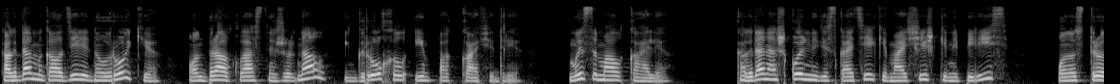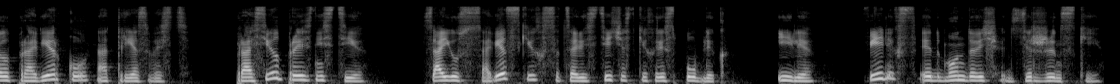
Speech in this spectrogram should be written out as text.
Когда мы галдели на уроке, он брал классный журнал и грохал им по кафедре. Мы замолкали. Когда на школьной дискотеке мальчишки напились, он устроил проверку на трезвость. Просил произнести «Союз Советских Социалистических Республик» или «Феликс Эдмундович Дзержинский».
